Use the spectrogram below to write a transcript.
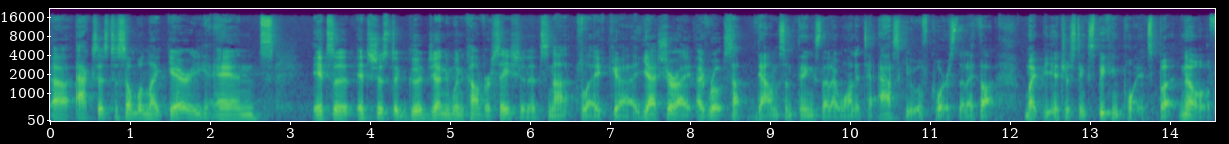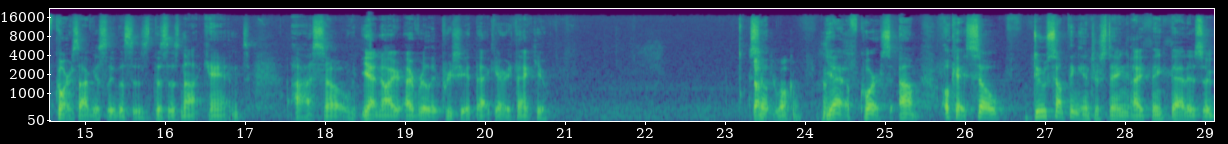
uh, access to someone like Gary and it's a it's just a good genuine conversation. It's not like uh, yeah sure I, I wrote some, down some things that i wanted to ask you of course that i thought might be interesting speaking points but no of course obviously this is this is not canned. Uh, so yeah no I, I really appreciate that gary. Thank you. Done. So, you're welcome. Yeah of course. Um, okay so do something interesting. I think that is a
